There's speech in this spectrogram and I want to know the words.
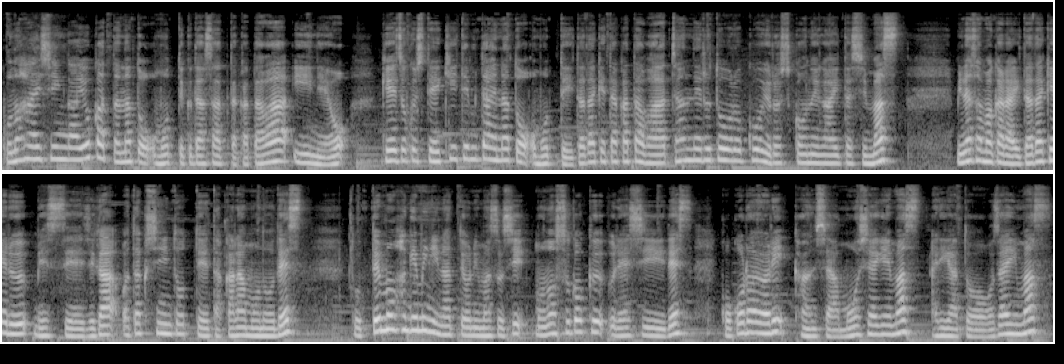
この配信が良かったなと思ってくださった方はいいねを継続して聞いてみたいなと思っていただけた方はチャンネル登録をよろしくお願いいたします。皆様からいただけるメッセージが私にとって宝物ですとっても励みになっておりますし、ものすごく嬉しいです。心より感謝申し上げます。ありがとうございます。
